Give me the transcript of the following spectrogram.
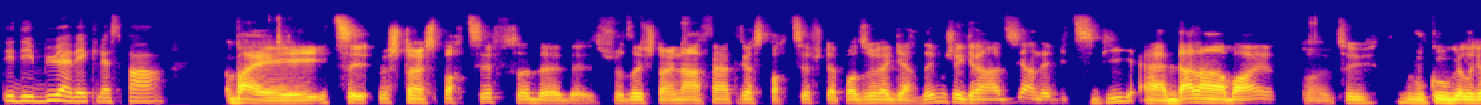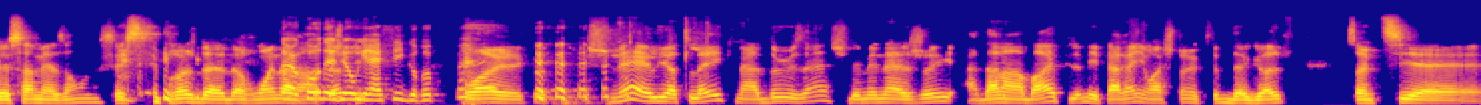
tes débuts avec le sport? Ben, tu sais, j'étais un sportif, ça, de, je veux dire, j'étais un enfant très sportif, j'étais pas dur à garder. Moi, j'ai grandi en Abitibi, à D'Alembert. Tu sais, vous googlerez ça à la maison, c'est proche de, de rouen C'est un cours de géographie groupe. Ouais, écoute, je suis né à Elliott Lake, mais à deux ans, je suis déménagé à D'Alembert, puis là, mes parents, ils ont acheté un club de golf. C'est un petit, euh,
